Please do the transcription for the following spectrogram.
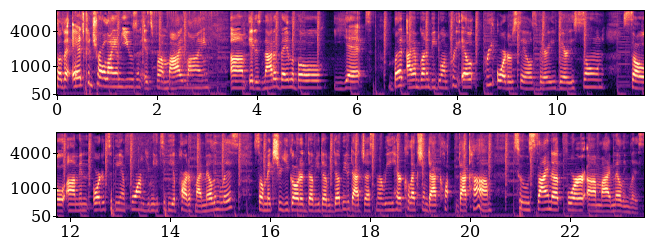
So the edge control I am using is from my line. Um, it is not available yet, but I am going to be doing pre pre-order sales very, very soon. So um, in order to be informed, you need to be a part of my mailing list. So make sure you go to www.jusmariehaircollection.com to sign up for um, my mailing list.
